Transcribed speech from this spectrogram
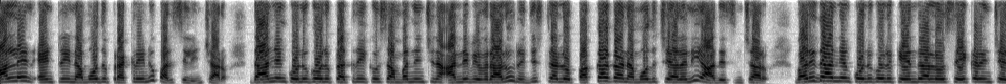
ఆన్లైన్ ఎంట్రీ నమోదు ప్రక్రియను పరిశీలించారు. ధాన్యం కొనుగోలు ప్రక్రియకు సంబంధించిన అన్ని వివరాలు రిజిస్టర్లో పక్కాగా నమోదు చేయాలని ఆదేశించారు. వరి ధాన్యం కొనుగోలు కేంద్రాల్లో సేకరించే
